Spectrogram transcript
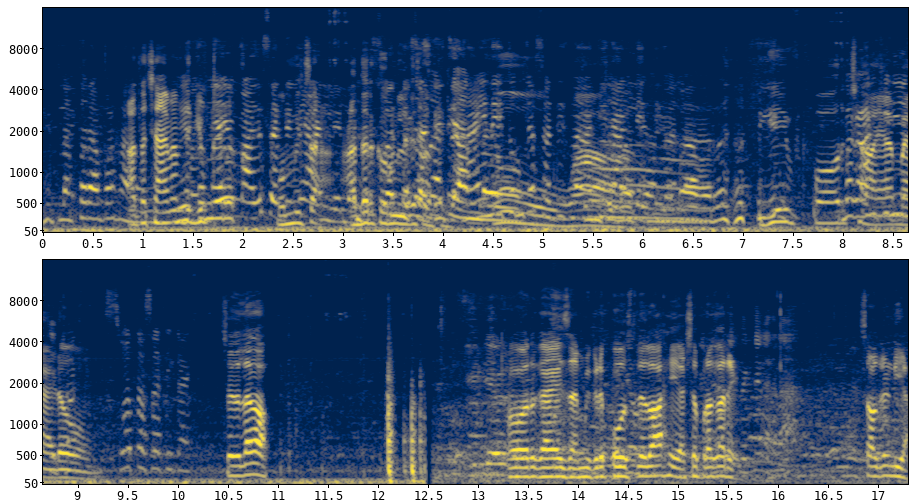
घेतला तर आपण हा आता छाया मॅम गिफ्ट मम्मीचा. आदर करून. Gift for Chhaya madam. स्वतःसाठी काय? चल लगाव और गाइस आम्ही इकडे पोहोचलेलो आहे अशा प्रकारे. साऊथ इंडिया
